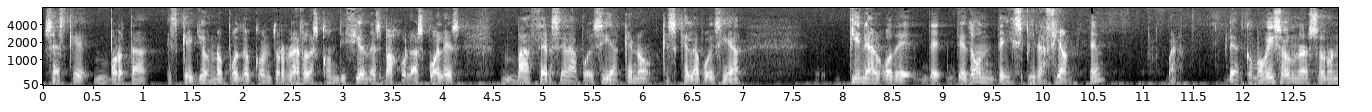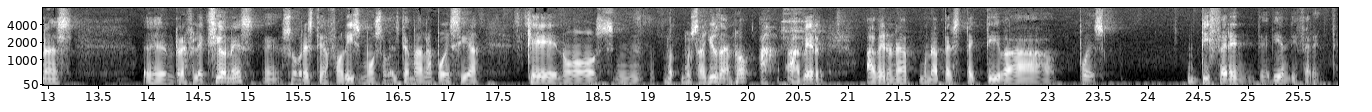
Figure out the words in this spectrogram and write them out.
o sea, es que brota, es que yo no puedo controlar las condiciones bajo las cuales va a hacerse la poesía, que no, que es que la poesía tiene algo de, de, don, de inspiración. ¿eh? Bueno, bien, como veis son, son unas eh, reflexiones ¿eh? sobre este aforismo, sobre el tema de la poesía, que nos, nos ayudan ¿no? a, ver, a ver una, una perspectiva pues diferente, bien diferente.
